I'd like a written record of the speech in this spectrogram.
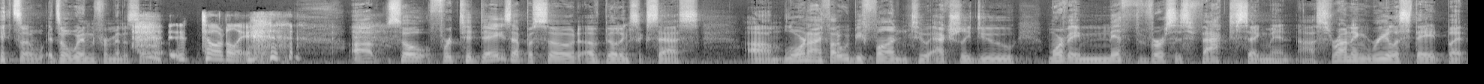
it's a it's a win for Minnesota. totally. uh, so for today's episode of Building Success, um, Laura and I thought it would be fun to actually do more of a myth versus fact segment uh, surrounding real estate, but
